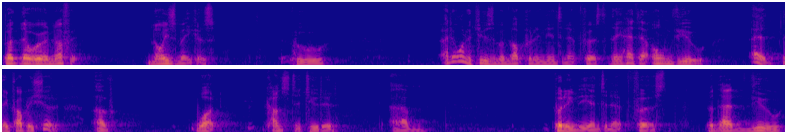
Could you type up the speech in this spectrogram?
But there were enough noisemakers who, I don't want to accuse them of not putting the internet first. They had their own view, and they probably should, of what constituted um, putting the internet first. But that view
